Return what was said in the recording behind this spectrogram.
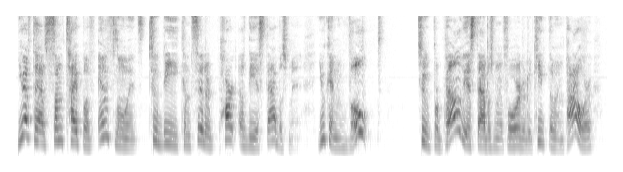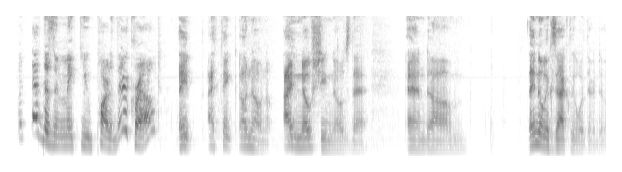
You have to have some type of influence to be considered part of the establishment. You can vote to propel the establishment forward or to keep them in power, but that doesn't make you part of their crowd. They, I think. Oh no, no. I know she knows that, and um, they know exactly what they're doing.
